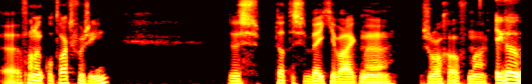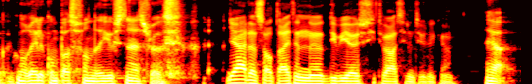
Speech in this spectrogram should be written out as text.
van een contract voorzien. Dus dat is een beetje waar ik me zorgen over maak. Ik ook, het morele kompas van de Houston Astros. ja, dat is altijd een uh, dubieuze situatie natuurlijk. Ja. ja.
